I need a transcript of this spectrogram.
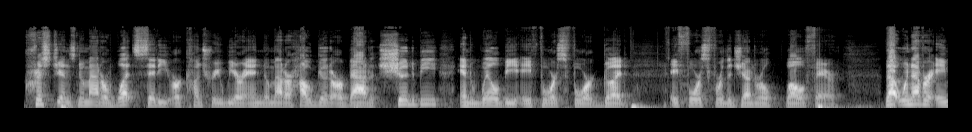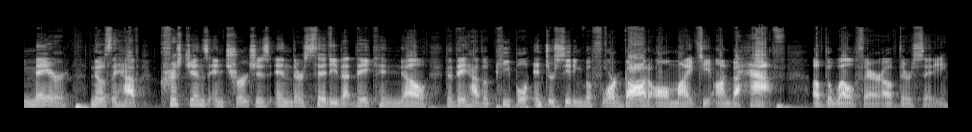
Christians, no matter what city or country we are in, no matter how good or bad, should be and will be a force for good, a force for the general welfare. That whenever a mayor knows they have Christians and churches in their city, that they can know that they have a people interceding before God Almighty on behalf of the welfare of their city.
